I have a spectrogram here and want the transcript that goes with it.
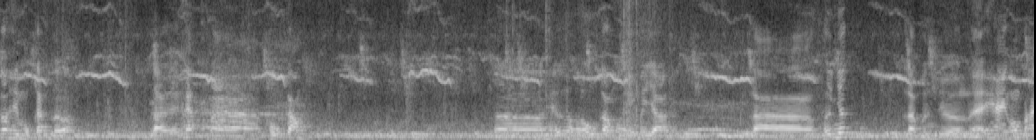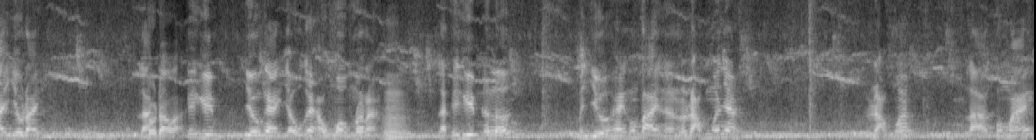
có thêm một cách nữa là cái cách mà thủ công Ờ, hiểu thủ công hiện bây giờ là thứ nhất là mình để hai ngón tay vô đây. Là đâu ạ? cái ghim vô ngay chỗ cái hậu môn đó nè. Ừ. là cái ghim nó lớn. Mình vừa hai ngón tay là nó rộng đó nha. Rộng á là con máy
